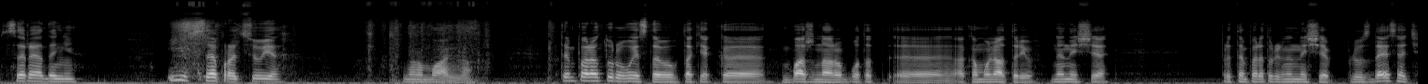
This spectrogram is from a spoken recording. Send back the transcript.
всередині. І все працює нормально. Температуру виставив, так як е, бажана робота е, акумуляторів не нижче, при температурі не нижче плюс 10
